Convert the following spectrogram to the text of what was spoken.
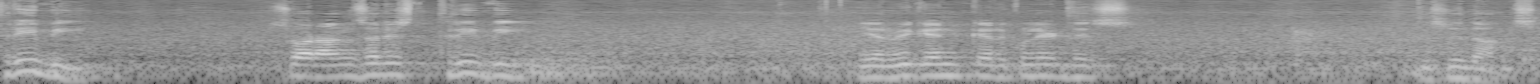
3b so our answer is 3b here we can calculate this. This is the answer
